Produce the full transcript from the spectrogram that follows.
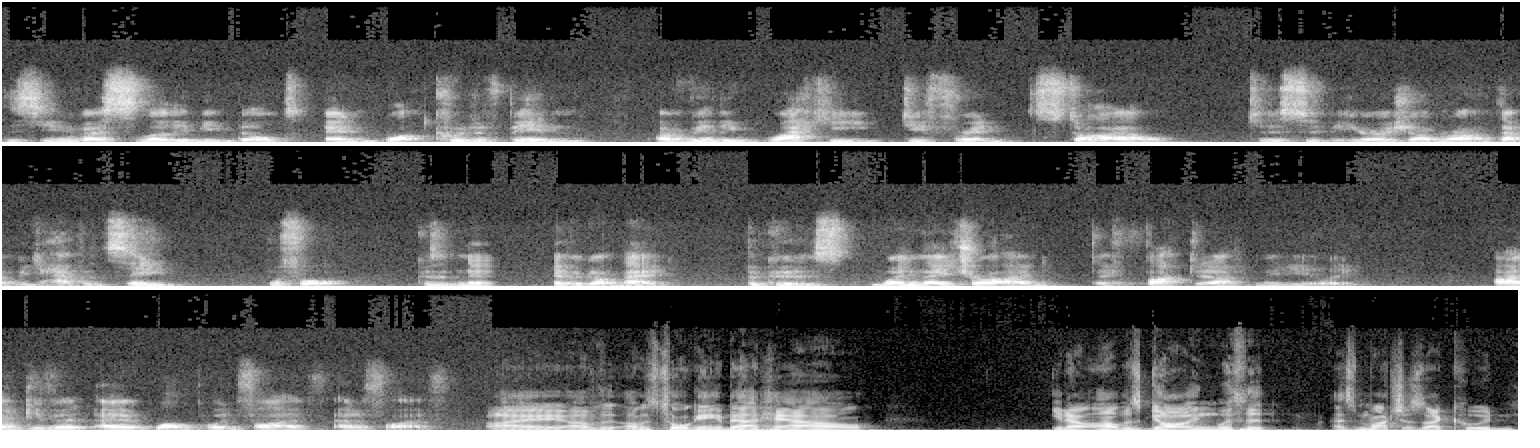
this universe slowly be built, and what could have been a really wacky, different style to the superhero genre that we haven't seen before, because it ne- never got made. Because when they tried, they fucked it up immediately. I give it a 1.5 out of 5. I, I, was, I was talking about how, you know, I was going with it as much as I could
